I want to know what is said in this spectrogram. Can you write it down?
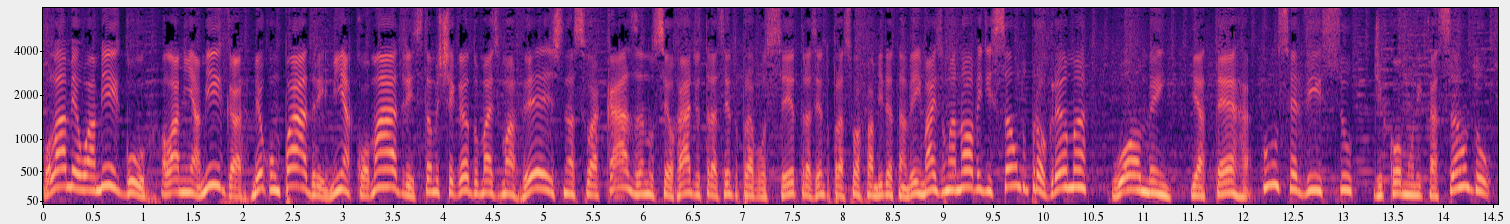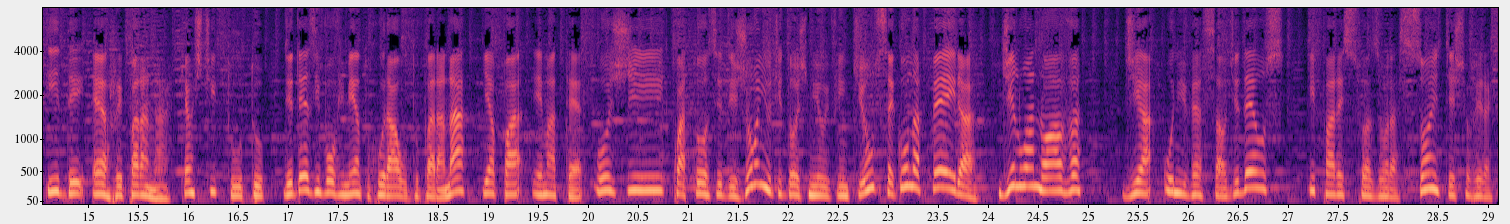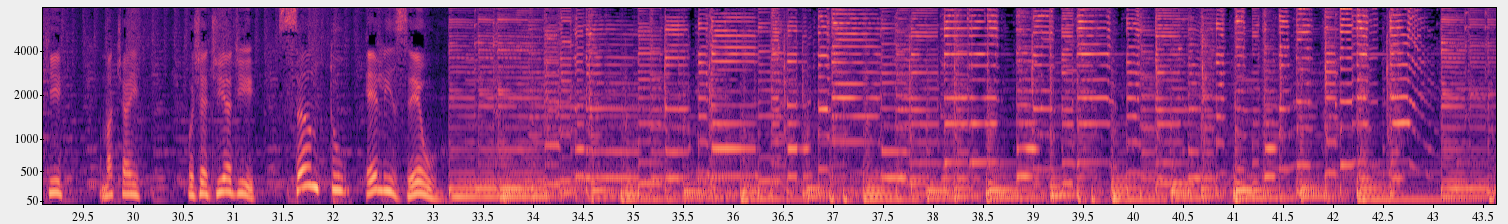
Olá, meu amigo, olá, minha amiga, meu compadre, minha comadre. Estamos chegando mais uma vez na sua casa, no seu rádio, trazendo para você, trazendo para sua família também mais uma nova edição do programa O Homem e a Terra, um serviço de comunicação do IDR Paraná, que é o Instituto de Desenvolvimento Rural do Paraná e a Emater. Hoje, 14 de junho de 2021, segunda-feira, de lua nova, Dia Universal de Deus. E para as suas orações, deixa eu ver aqui, Anote aí. Hoje é dia de Santo Eliseu.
